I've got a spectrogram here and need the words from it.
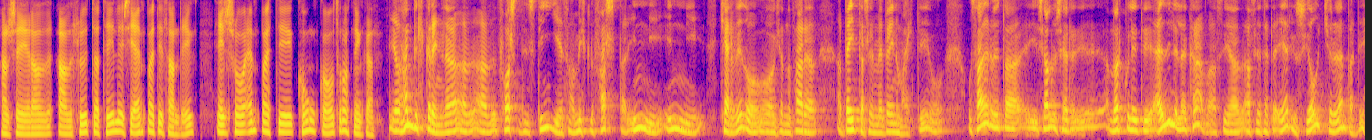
Hann segir að, að hluta til sé ennbætti þannig eins og ennbætti konga og drotninga. Já, hann vil greinilega að, að fórsetin stýji þá miklu fastar inn í, inn í kerfið og, og hérna fari að, að beita sér með beinum hætti og, og það eru auðvitað í sjálfu sér mörguleiti eðlilega krafa af því, því að þetta er ju sjóðkjörður ennbætti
